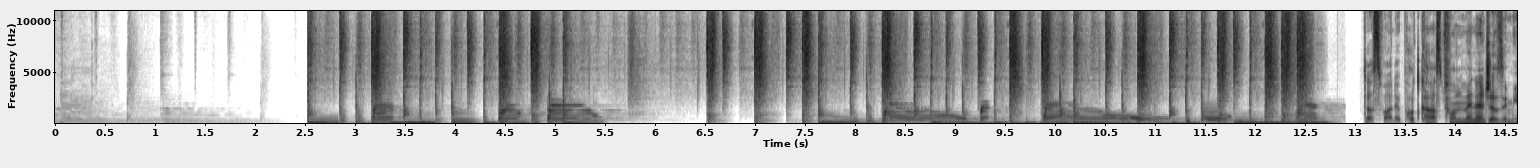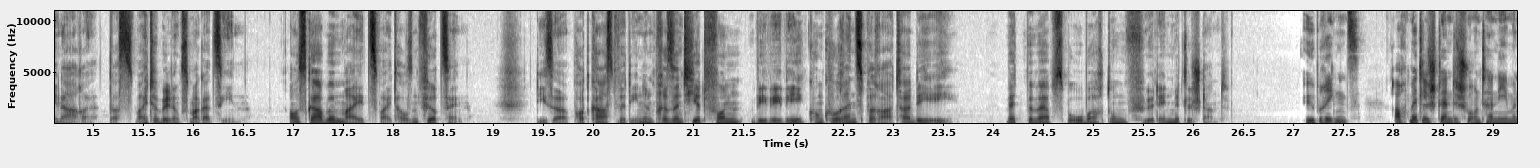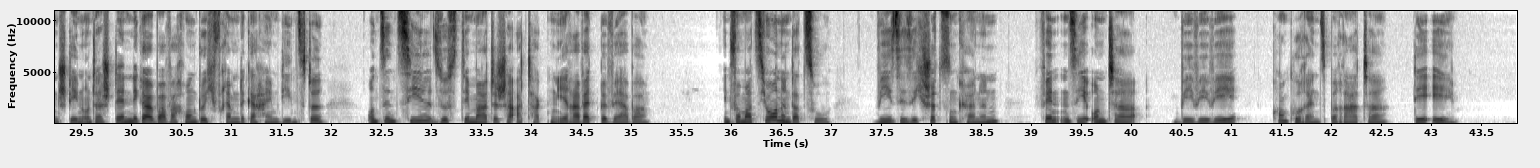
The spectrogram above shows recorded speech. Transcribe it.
Das war der Podcast von Managerseminare, das Weiterbildungsmagazin. Ausgabe Mai 2014. Dieser Podcast wird Ihnen präsentiert von www.konkurrenzberater.de. Wettbewerbsbeobachtung für den Mittelstand. Übrigens, auch mittelständische Unternehmen stehen unter ständiger Überwachung durch fremde Geheimdienste und sind Ziel systematischer Attacken ihrer Wettbewerber. Informationen dazu, wie sie sich schützen können, finden Sie unter www.konkurrenzberater.de.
